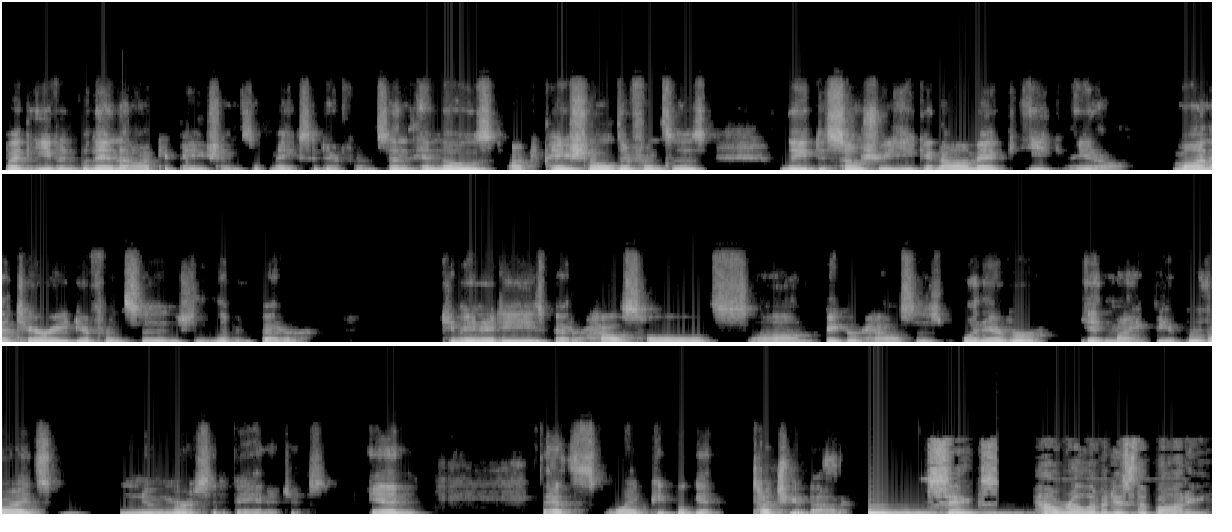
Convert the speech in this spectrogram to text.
But even within occupations, it makes a difference. And, and those occupational differences lead to socioeconomic, you know, monetary differences. You live in better communities, better households, um, bigger houses, whatever it might be. It provides numerous advantages. And that's why people get touchy about it. Six, how relevant is the body?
